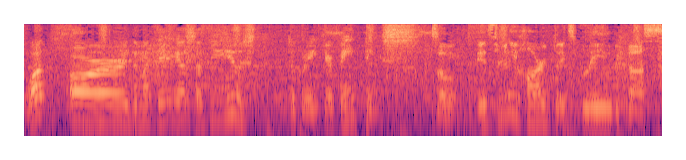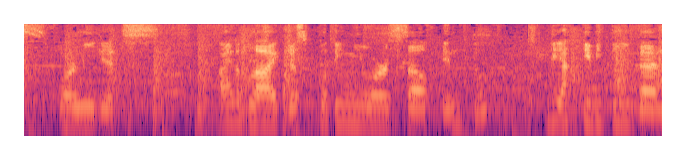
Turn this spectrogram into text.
What are the materials that you use to create your paintings? So it's really hard to explain because for me it's kind of like just putting yourself into the activity, then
